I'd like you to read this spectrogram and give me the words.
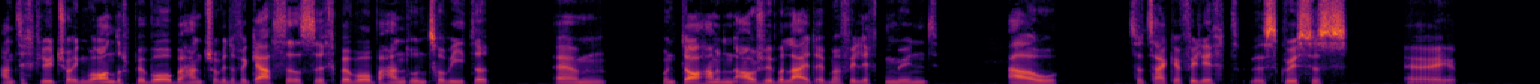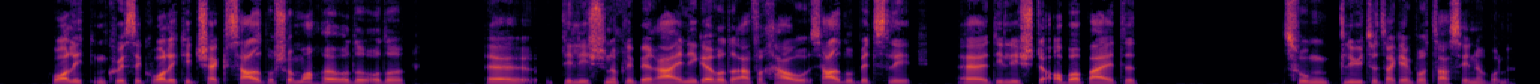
haben sich die Leute schon irgendwo anders beworben, haben schon wieder vergessen, dass sie sich beworben haben und so weiter. Ähm, und da haben wir dann auch schon überlegt, ob wir vielleicht müssen auch sozusagen vielleicht ein gewisses äh, Quality, einen gewissen Quality-Check selber schon machen oder, oder äh, die Liste noch ein bisschen bereinigen oder einfach auch selber ein bisschen äh, die Liste abarbeiten, um die Leute sozusagen im Prozess hineinholen.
